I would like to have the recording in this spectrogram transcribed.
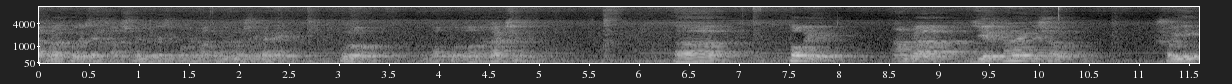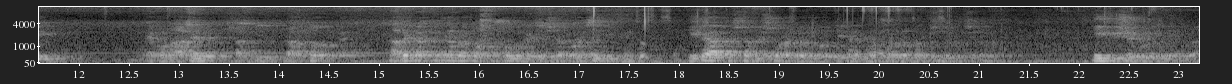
অপরাধ করেছেন সাসপেন্ড হয়েছে কোর্টের মাধ্যমে সেখানে পুরো বক্তব্য আমরা রাখছি তবে আমরা জেলখানায় যেসব সৈনিক এখন আছেন শাস্তিপ্রাপ্ত তাদের কাছ থেকে আমরা তথ্য সংগ্রহের চেষ্টা করেছি। এটা এস্টাবলিশ করার জন্য যেখানে ছিল এই বিষয়গুলো নিয়ে আমরা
